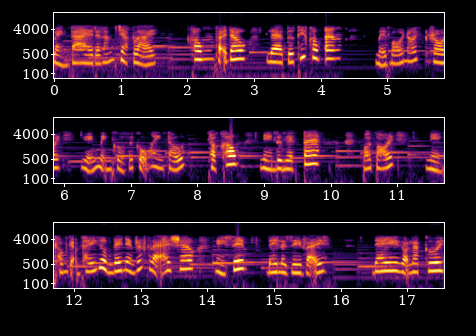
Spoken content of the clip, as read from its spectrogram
bàn tay đã nắm chặt lại. Không phải đâu, là tự thiếp không ăn. Mẹ bói nói rồi, nhuyễn miệng cười với cổ hoàng tử. Thật không, nàng đừng gạt ta. Bói bói, nàng không cảm thấy gần đây nàng rất lạ hay sao? Nàng xem, đây là gì vậy? Đây gọi là cười,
